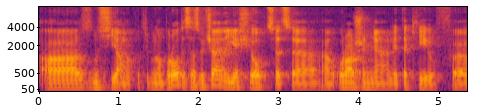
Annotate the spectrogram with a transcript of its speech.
А з носіями потрібно боротися. Звичайно, є ще опція це е, ураження літаків в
